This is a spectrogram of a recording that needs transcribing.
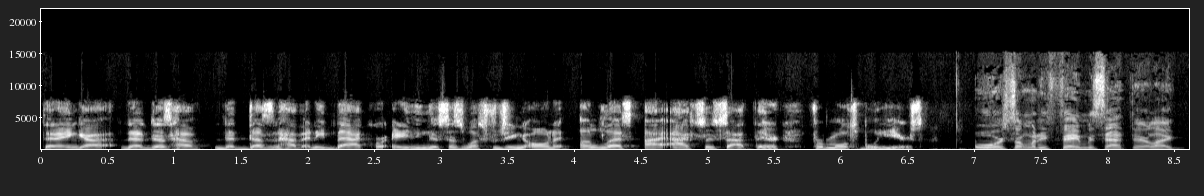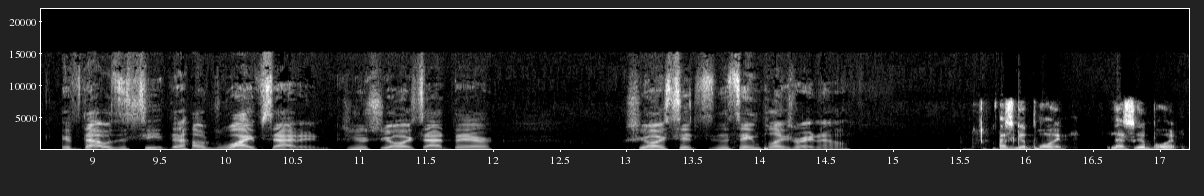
that ain't got that does have that doesn't have any back or anything that says West Virginia on it, unless I actually sat there for multiple years. Or somebody famous sat there, like if that was a seat that Hug's wife sat in. You know, she always sat there. She always sits in the same place right now. That's a good point. That's a good point.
